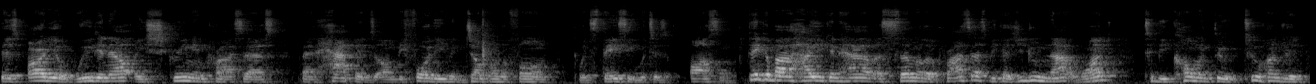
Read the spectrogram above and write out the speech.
there's already a weeding out, a screening process that happens um, before they even jump on the phone with Stacy, which is awesome. Think about how you can have a similar process because you do not want to be combing through 200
